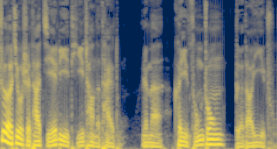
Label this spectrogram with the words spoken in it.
这就是他竭力提倡的态度，人们可以从中得到益处。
